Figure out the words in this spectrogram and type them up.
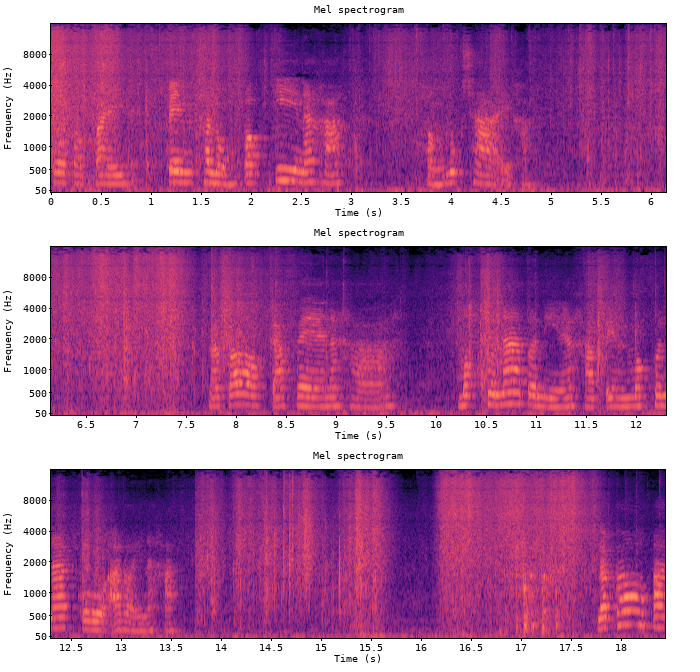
ตัวต่อไปเป็นขนมป๊อกกี้นะคะ ของลูกชายค่ะ แล้วก็กาแฟนะคะมอคโคน่าตัวนี้นะคะ เป็นมอคโคน่าโกอร่อยนะคะ แล้วก็ปลา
